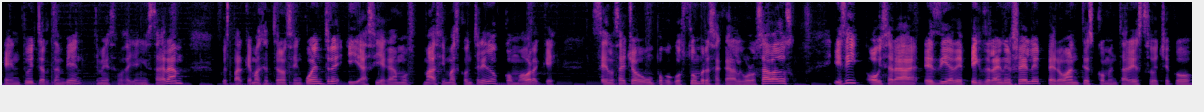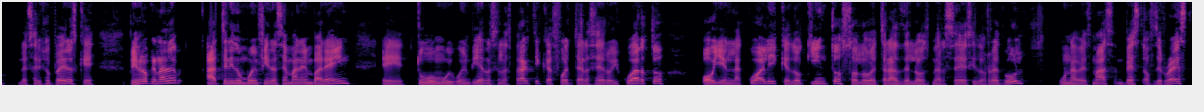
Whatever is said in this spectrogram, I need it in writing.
en Twitter también, también estamos ahí en Instagram, pues para que más gente nos encuentre y así hagamos más y más contenido, como ahora que se nos ha hecho un poco costumbre sacar algo los sábados. Y sí, hoy será, es día de pick de la NFL, pero antes comentar esto de Checo de Sergio Pérez, que primero que nada ha tenido un buen fin de semana en Bahrein, eh, tuvo muy buen viernes en las prácticas, fue tercero y cuarto. Hoy en la quali quedó quinto, solo detrás de los Mercedes y los Red Bull. Una vez más, best of the rest.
